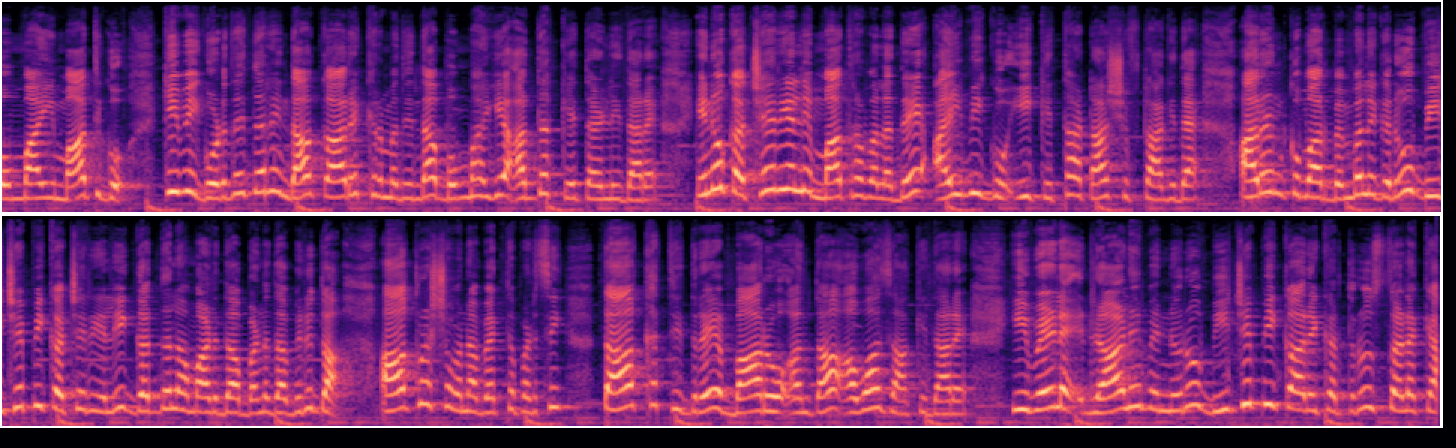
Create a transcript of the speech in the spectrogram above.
ಬೊಮ್ಮಾಯಿ ಮಾತಿಗೂ ಕಿವಿಗೊಡದಿದ್ದರಿಂದ ಕಾರ್ಯಕ್ರಮದಿಂದ ಬೊಮ್ಮಾಯಿ ಅರ್ಧಕ್ಕೆ ತಳ್ಳಿದ್ದಾರೆ. ಇನ್ನು ಕಚೇರಿಯಲ್ಲಿ ಮಾತ್ರವಲ್ಲದೆ ಐವಿಗೂ ಈ ಕಿತ್ತಾಟ ಶಿಫ್ಟ್ ಆಗಿದೆ ಅರುಣ್ ಕುಮಾರ್ ಬೆಂಬಲಿಗರು ಬಿಜೆಪಿ ಕಚೇರಿಯಲ್ಲಿ ಗದ್ದಲ ಮಾಡಿದ ಬಣದ ವಿರುದ್ಧ ಆಕ್ರೋಶವನ್ನ ವ್ಯಕ್ತಪಡಿಸಿ ತಾಕತ್ತಿದ್ರೆ ಬಾರೋ ಅಂತ ಆವಾಜ್ ಹಾಕಿದ್ದಾರೆ. ಈ ವೇಳೆ ರಾಣೆಬೆನ್ನೂರು ಬಿಜೆಪಿ ಕಾರ್ಯಕರ್ತರು ಸ್ಥಳಕ್ಕೆ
